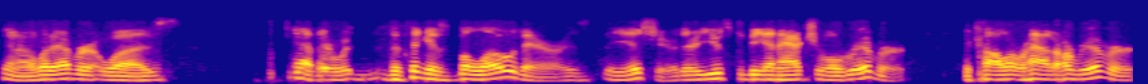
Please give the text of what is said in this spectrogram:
you know, whatever it was, yeah, there was. The thing is, below there is the issue. There used to be an actual river, the Colorado River.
